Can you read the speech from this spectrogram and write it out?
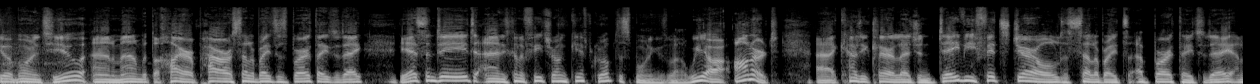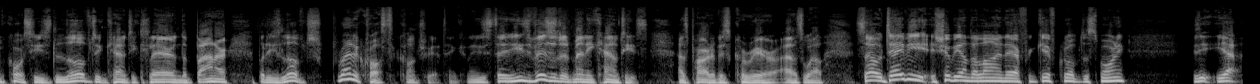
Good morning to you. And a man with the higher power celebrates his birthday today. Yes, indeed. And he's going to feature on Gift Grub this morning as well. We are honoured. Uh, County Clare legend Davy Fitzgerald celebrates a birthday today. And of course, he's loved in County Clare and the banner, but he's loved right across the country, I think. And he's, he's visited many counties as part of his career as well. So Davy should be on the line there for Gift Grub this morning. Is he, yeah.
